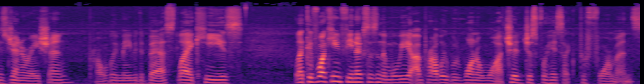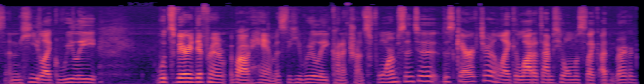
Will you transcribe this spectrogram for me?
his generation, probably maybe the best. Like he's like if Joaquin Phoenix is in the movie, I probably would want to watch it just for his like performance. And he like really what's very different about him is that he really kind of transforms into this character and like a lot of times he almost like unrec-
